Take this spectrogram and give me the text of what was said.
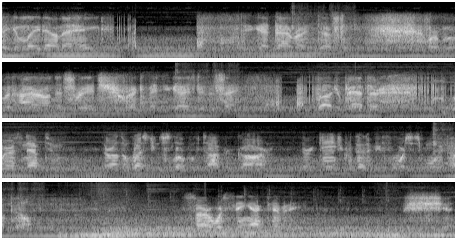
They can lay down the hate. You got that right, Dusty. We're moving higher on this ridge. Recommend you guys do the same. Roger, Panther. Where's Neptune? They're on the western slope of Takur Ghar. They're engaged with enemy forces moving uphill. Sir, we're seeing activity. Shit.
